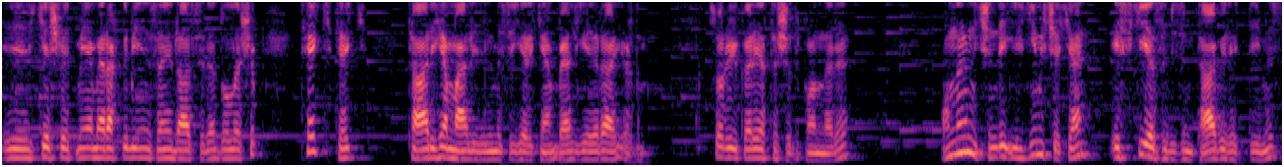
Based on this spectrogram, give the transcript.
e, keşfetmeye meraklı bir insan edasıyla dolaşıp tek tek tarihe mal edilmesi gereken belgeleri ayırdım. Sonra yukarıya taşıdık onları. Onların içinde ilgimi çeken eski yazı bizim tabir ettiğimiz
